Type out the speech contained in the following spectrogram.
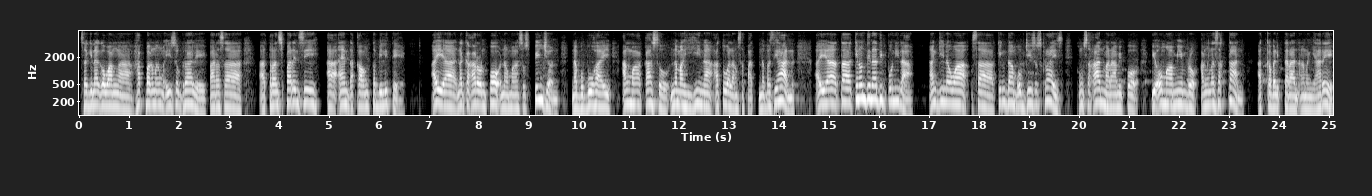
sa ginagawang ah, hakbang ng maisog rally para sa ah, transparency ah, and accountability ay ah, nagkakaroon po ng mga suspension na bubuhay ang mga kaso na mahihina at walang sapat na basihan. Ay at ah, kinondena din po nila ang ginawa sa Kingdom of Jesus Christ kung saan marami po yung mga miyembro ang nasaktan at kabaliktaran ang nangyari.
